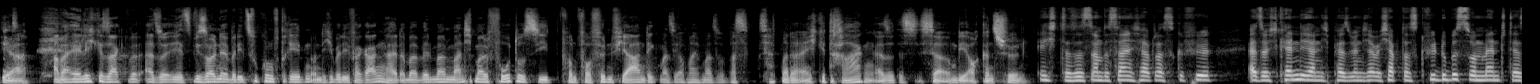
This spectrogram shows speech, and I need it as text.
ja, aber ehrlich gesagt, also jetzt, wir sollen ja über die Zukunft reden und nicht über die Vergangenheit, aber wenn man manchmal Fotos sieht von vor fünf Jahren, denkt man sich auch manchmal so, was, was hat man da eigentlich getragen? Also das ist ja irgendwie auch ganz schön. Echt, das ist interessant. Ich habe das Gefühl, also ich kenne dich ja nicht persönlich, aber ich habe das Gefühl, du bist so ein Mensch, der,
